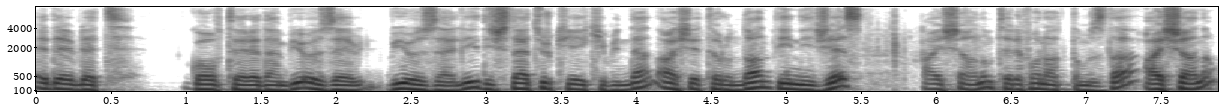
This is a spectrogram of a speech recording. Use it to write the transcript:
E-Devlet Gov.tr'den bir, özel, bir özelliği Dijital Türkiye ekibinden Ayşe Tarun'dan dinleyeceğiz. Ayşe Hanım telefon attığımızda. Ayşe Hanım.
